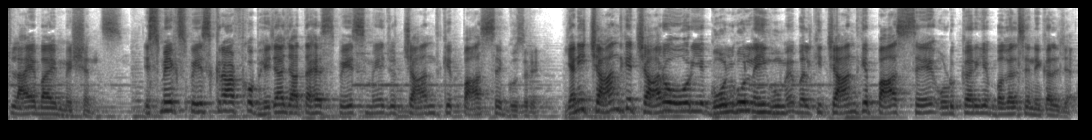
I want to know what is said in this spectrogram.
फ्लाई बाय मिशन इसमें एक स्पेसक्राफ्ट को भेजा जाता है स्पेस में जो चाँद के पास से गुजरे। यानी चाँद के चारों ओर ये गोल गोल नहीं घूमे, बल्कि चाँद के पास से उड़कर ये बगल से निकल जाए।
